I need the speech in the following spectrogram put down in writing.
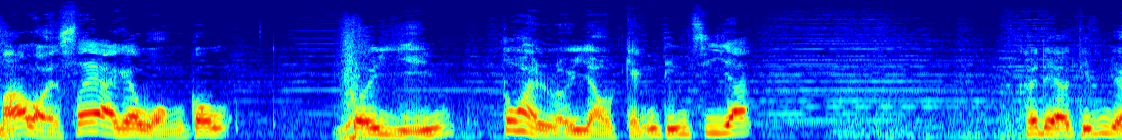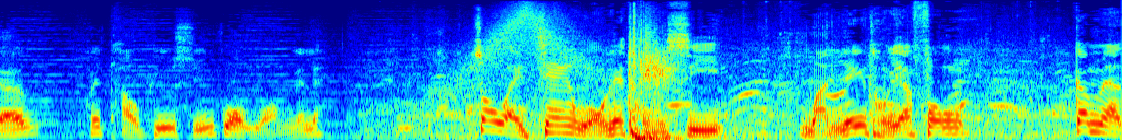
马来西亚嘅皇宫，居然都系旅游景点之一。佢哋又点样去投票选国王嘅咧？作为郑王嘅同事，文英同一峰今日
